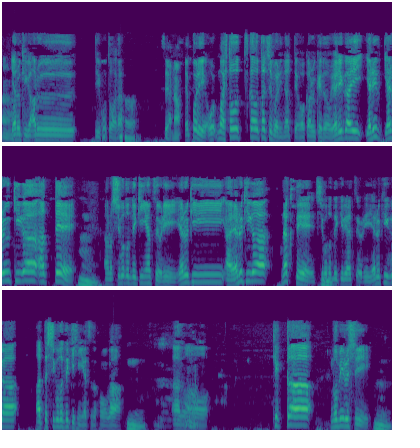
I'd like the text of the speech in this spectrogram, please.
どん。ん。うん。やる気があるっていうことはな。うん。そうやな。やっぱり、おまあ人を使う立場になってわかるけど、やりがい、やる、やる気があって、うん。あの仕事できんやつより、やる気、あ、やる気がなくて仕事できるやつより、やる気があって仕事できひんやつの方が、うん。うんあの結果、伸びるし、うん。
